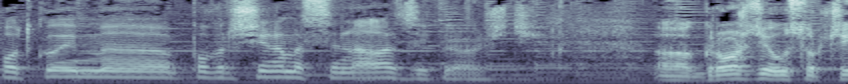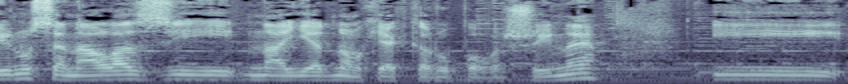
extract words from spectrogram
Pod kojim površinama se nalazi grožđe? Grožđe u Surčinu se nalazi na jednom hektaru površine, i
